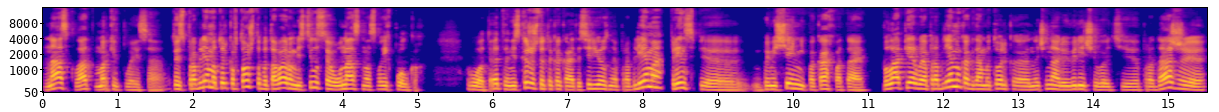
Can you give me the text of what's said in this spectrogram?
на склад маркетплейса. То есть проблема только в том, чтобы товар уместился у нас на своих полках. Вот. Это не скажу, что это какая-то серьезная проблема. В принципе, помещений пока хватает. Была первая проблема, когда мы только начинали увеличивать э, продажи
